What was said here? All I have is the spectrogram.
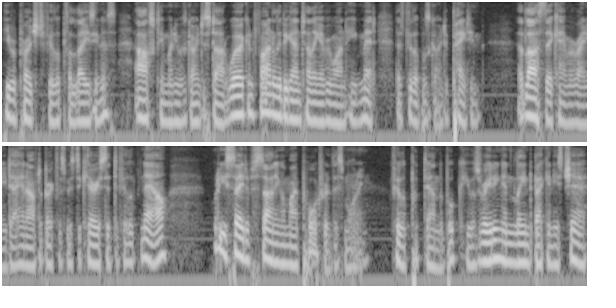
He reproached Philip for laziness, asked him when he was going to start work, and finally began telling everyone he met that Philip was going to paint him. At last there came a rainy day, and after breakfast Mr. Carey said to Philip, Now, what do you say to starting on my portrait this morning? Philip put down the book he was reading and leaned back in his chair.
